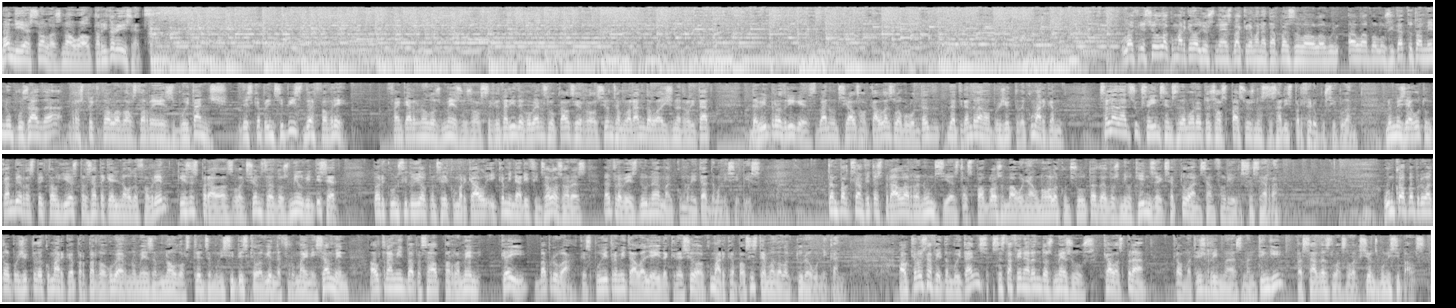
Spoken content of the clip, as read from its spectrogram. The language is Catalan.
Bon dia, són les 9 al Territori 17. La creació de la comarca del Lluçanès va cremant etapes a la, a la velocitat totalment oposada respecte a la dels darrers 8 anys. Des que a principis de febrer, fa encara no dos mesos, el secretari de Governs Locals i Relacions amb l'Aran de la Generalitat, David Rodríguez, va anunciar als alcaldes la voluntat de tirar endavant el projecte de comarca S'han anat succeint sense demora tots els passos necessaris per fer-ho possible. Només hi ha hagut un canvi respecte al guió expressat aquell 9 de febrer, que és esperar les eleccions de 2027 per constituir el Consell Comarcal i caminar-hi fins aleshores a través d'una mancomunitat de municipis. Tampoc s'han fet esperar les renúncies dels pobles on va guanyar el no a la consulta de 2015, exceptuant Sant Feliu de Serra. Un cop aprovat el projecte de comarca per part del govern, només amb 9 dels 13 municipis que l'havien de formar inicialment, el tràmit va passar al Parlament, que ahir va aprovar que es pugui tramitar la llei de creació de la comarca pel sistema de lectura única. El que no s'ha fet en 8 anys s'està fent ara en dos mesos. Cal esperar que el mateix ritme es mantingui passades les eleccions municipals.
